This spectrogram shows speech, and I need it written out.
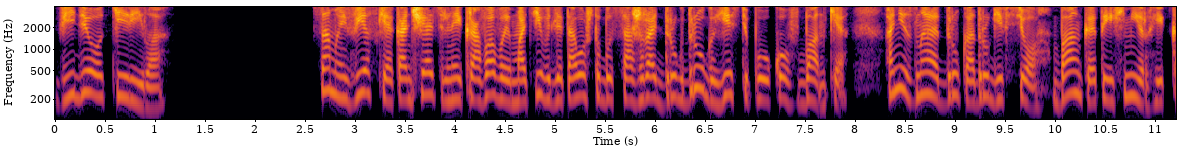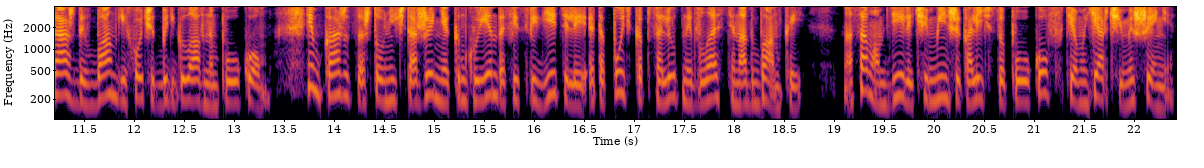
Видео Кирилла. Самые веские, окончательные и кровавые мотивы для того, чтобы сожрать друг друга, есть у пауков в банке. Они знают друг о друге все. Банк — это их мир, и каждый в банке хочет быть главным пауком. Им кажется, что уничтожение конкурентов и свидетелей — это путь к абсолютной власти над банкой. На самом деле, чем меньше количество пауков, тем ярче мишени.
